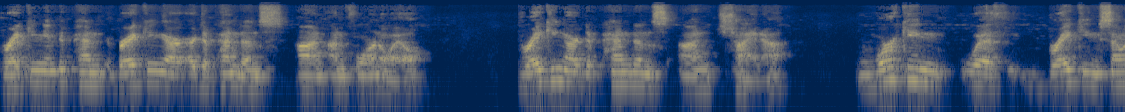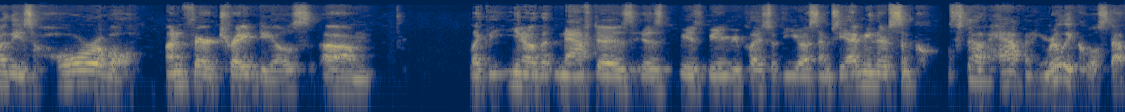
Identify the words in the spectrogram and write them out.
breaking independent, breaking our, our dependence on on foreign oil, breaking our dependence on China, working with breaking some of these horrible unfair trade deals um, like the you know that NAFTA is is is being replaced with the USMCA. I mean, there's some cool stuff happening, really cool stuff.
